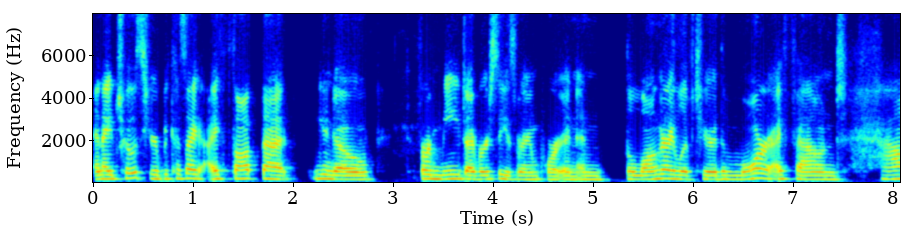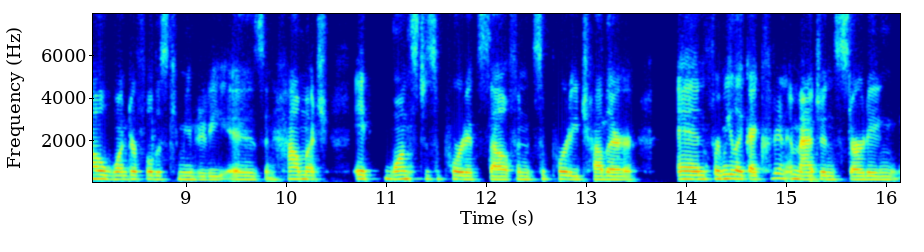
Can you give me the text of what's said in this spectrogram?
And I chose here because I, I thought that, you know, for me, diversity is very important. And the longer I lived here, the more I found how wonderful this community is and how much it wants to support itself and support each other. And for me, like, I couldn't imagine starting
